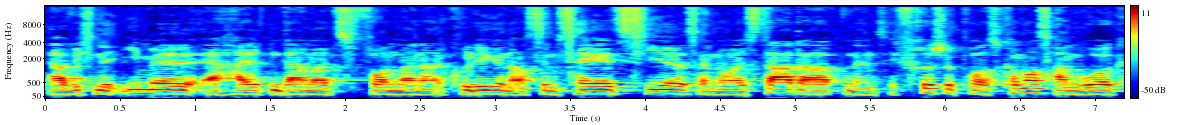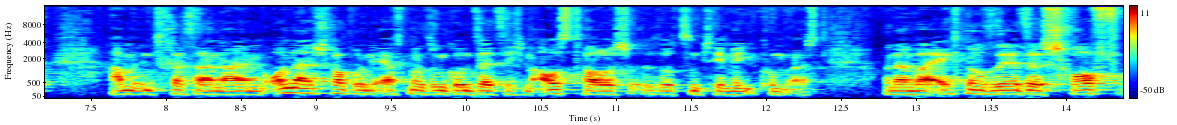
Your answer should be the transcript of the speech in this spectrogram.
Da habe ich eine E-Mail erhalten damals von meiner Kollegin aus dem Sales, hier ist ein neues Startup, nennt sich Frische Post, komme aus Hamburg, haben Interesse an einem Online-Shop und erstmal so einen grundsätzlichen Austausch so zum Thema E-Commerce. Und dann war echt noch sehr, sehr schroff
